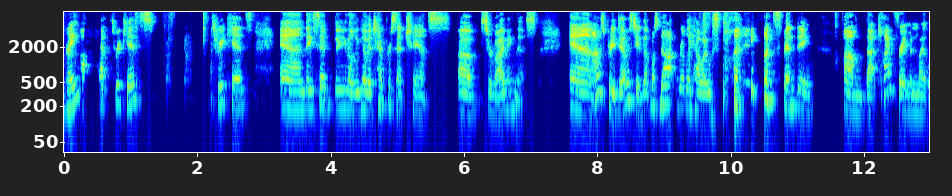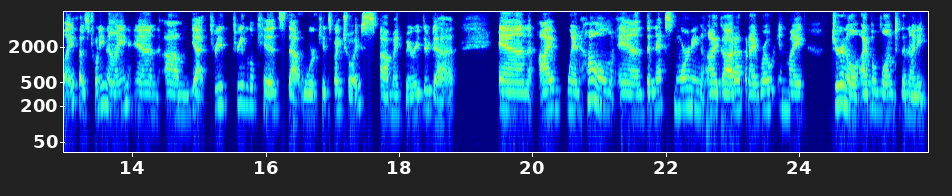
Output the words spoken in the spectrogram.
right? Uh, three kids. Three kids. And they said, you know, you have a 10% chance of surviving this. And I was pretty devastated. That was not really how I was planning on spending um, that time frame in my life. I was 29, and um, yeah, three three little kids that were kids by choice. Um, I'd married their dad, and I went home. And the next morning, I got up and I wrote in my journal, "I belong to the 90.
